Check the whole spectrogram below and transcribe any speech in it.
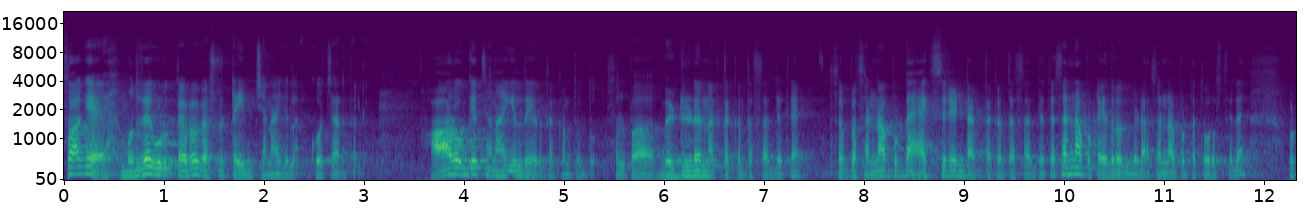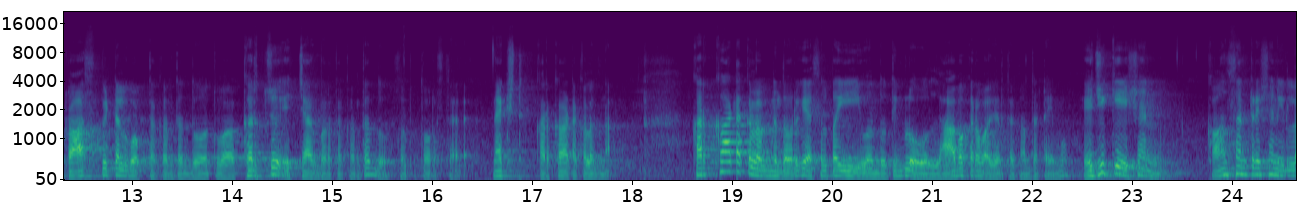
ಸೊ ಹಾಗೆ ಮದುವೆಗೆ ಹುಡುಕ್ತಾ ಇರೋರಿಗೆ ಅಷ್ಟು ಟೈಮ್ ಚೆನ್ನಾಗಿಲ್ಲ ಗೋಚಾರದಲ್ಲಿ. ಆರೋಗ್ಯ ಚೆನ್ನಾಗಿಲ್ಲದೆ ಇರತಕ್ಕಂಥದ್ದು. ಸ್ವಲ್ಪ ಬೆಡ್ ರಿಡನ್ ಆಗ್ತಕ್ಕಂಥ ಸಾಧ್ಯತೆ, ಸ್ವಲ್ಪ ಸಣ್ಣ ಪುಟ್ಟ ಆಕ್ಸಿಡೆಂಟ್ ಆಗ್ತಕ್ಕಂಥ ಸಾಧ್ಯತೆ. ಸಣ್ಣ ಪುಟ್ಟ, ಎದುರೋದು ಬೇಡ, ಸಣ್ಣ ಪುಟ್ಟ ತೋರಿಸ್ತಿದೆ ಬಟ್ ಹಾಸ್ಪಿಟಲ್ಗೆ ಹೋಗ್ತಕ್ಕಂಥದ್ದು ಅಥವಾ ಖರ್ಚು ಹೆಚ್ಚಾಗಿ ಬರ್ತಕ್ಕಂಥದ್ದು ಸ್ವಲ್ಪ ತೋರಿಸ್ತಾ ಇದೆ. ನೆಕ್ಸ್ಟ್ ಕರ್ಕಾಟಕ ಲಗ್ನ. ಕರ್ಕಾಟಕ ಲಗ್ನದವರಿಗೆ ಸ್ವಲ್ಪ ಈ ಒಂದು ತಿಂಗಳು ಲಾಭಕರವಾಗಿರ್ತಕ್ಕಂಥ ಟೈಮು ಎಜುಕೇಷನ್ ಕಾನ್ಸಂಟ್ರೇಷನ್ ಇಲ್ಲ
